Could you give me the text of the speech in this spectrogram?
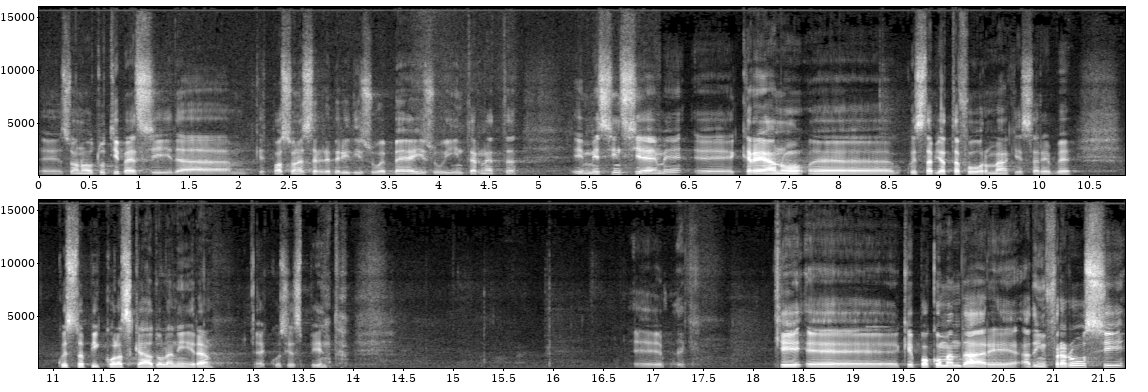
Eh, sono tutti pezzi da, che possono essere reperiti su eBay, su internet e messi insieme eh, creano eh, questa piattaforma che sarebbe questa piccola scatola nera, ecco si è spenta, eh, che, eh, che può comandare ad infrarossi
